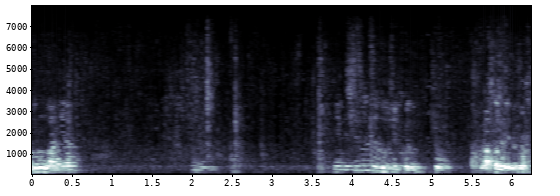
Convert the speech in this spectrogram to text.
부른 거 아니야? 음. 얘는 씻을 때도 지금 좀 나섭니다.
